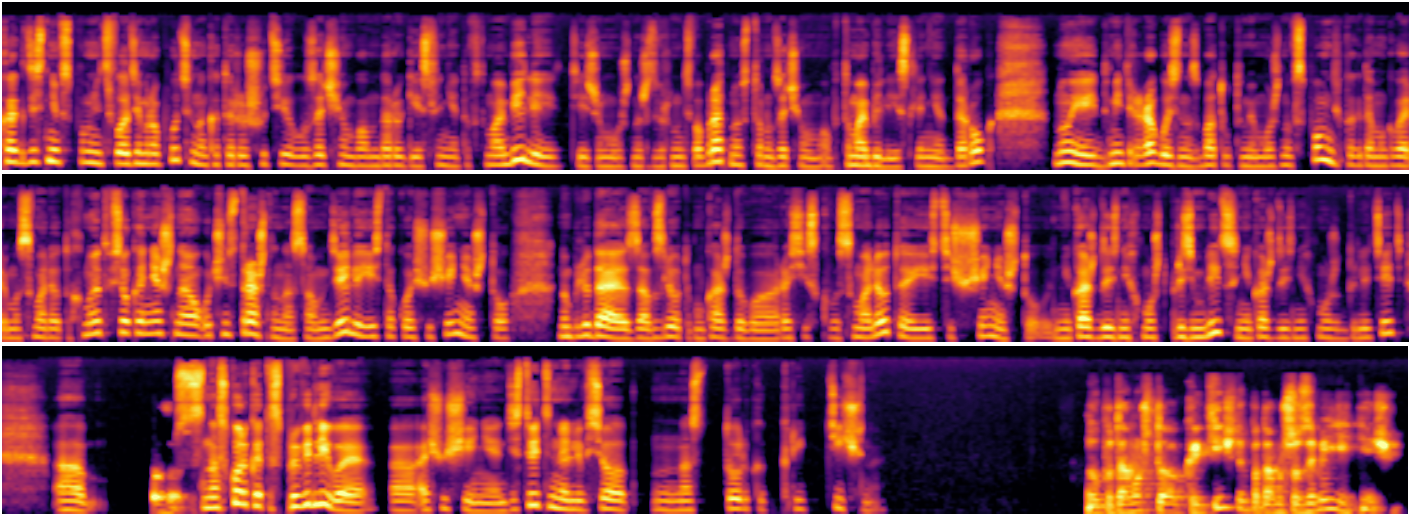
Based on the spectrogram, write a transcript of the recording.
Как здесь не вспомнить Владимира Путина, который шутил, зачем вам дороги, если нет автомобилей? Здесь же можно развернуть в обратную сторону, зачем вам автомобили, если нет дорог? Ну и Дмитрия Рогозина с батутами можно вспомнить, когда мы говорим о самолетах. Но это все, конечно, очень страшно на самом деле. Есть такое ощущение, что, наблюдая за взлетом каждого российского самолета, есть ощущение, что не каждый из них может приземлиться, не каждый из них может долететь. А, насколько это справедливое а, ощущение? Действительно ли все настолько критично? Ну, потому что критично, потому что заменить нечем.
